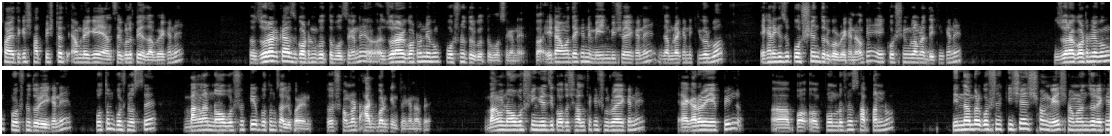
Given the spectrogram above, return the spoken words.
ছয় থেকে সাত পৃষ্ঠা আমরা এই অ্যান্সারগুলো পেয়ে যাব এখানে। তো জোড়ার কাজ গঠন করতে বলছে এখানে, জোড়ার গঠন এবং প্রশ্ন তৈরি করতে বলছে এখানে। তো এটা আমাদের এখানে মেইন বিষয় এখানে, যে আমরা এখানে কি করব? এখানে কিছু কোশ্চেন তৈরি করব এখানে ওকে এই কোশ্চেনগুলো আমরা দেখি এখানে। জোড়া গঠন এবং প্রশ্ন তৈরি এখানে। প্রথম প্রশ্ন হচ্ছে বাংলা নববর্ষ কে প্রথম চালু করেন? তো সম্রাট আকবর কিন্তু এখানে হবে। বাংলা নববর্ষ ইংরেজি কত সাল থেকে শুরু হয় এখানে? এগারোই এপ্রিল পনেরোশো ছাপ্পান্ন। তিন নম্বর কোশ্চেন কিসের সঙ্গে সাম্রাজ্য রেখে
